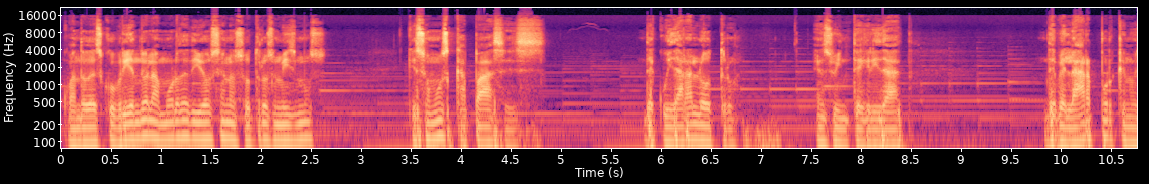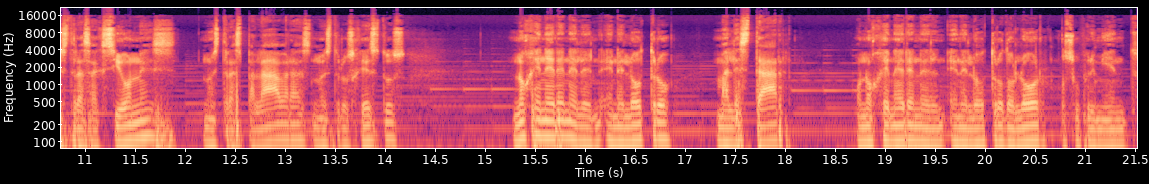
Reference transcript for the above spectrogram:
cuando descubriendo el amor de Dios en nosotros mismos, que somos capaces de cuidar al otro en su integridad, de velar porque nuestras acciones, nuestras palabras, nuestros gestos no generen en el otro malestar o no generen en el otro dolor o sufrimiento.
